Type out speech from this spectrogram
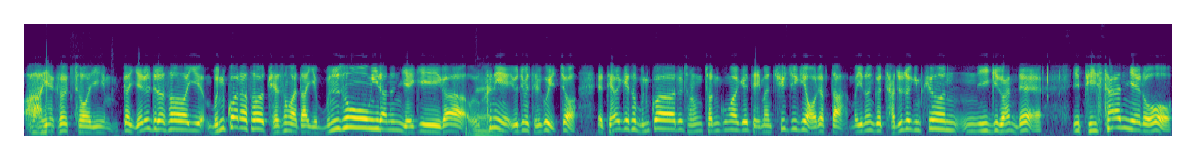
아, 예, 그렇죠. 이, 그러니까 예를 들어서 이 문과라서 죄송하다, 이 문송이라는 얘기가 네. 흔히 요즘에 들고 있죠. 예, 대학에서 문과를 전, 전공하게 되면 취직이 어렵다, 뭐 이런 그 자주적인 표현이기도 한데 이 비슷한 예로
